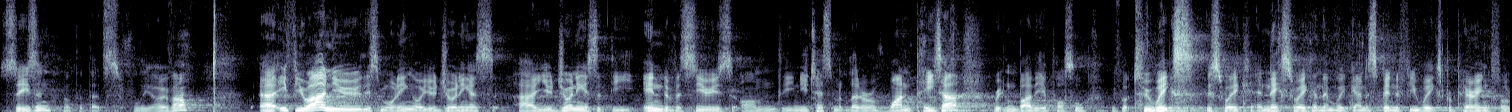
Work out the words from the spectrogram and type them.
season. Not that that's fully over. Uh, if you are new this morning or you're joining us, uh, you're joining us at the end of a series on the New Testament letter of 1 Peter, written by the Apostle. We've got two weeks this week and next week, and then we're going to spend a few weeks preparing for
